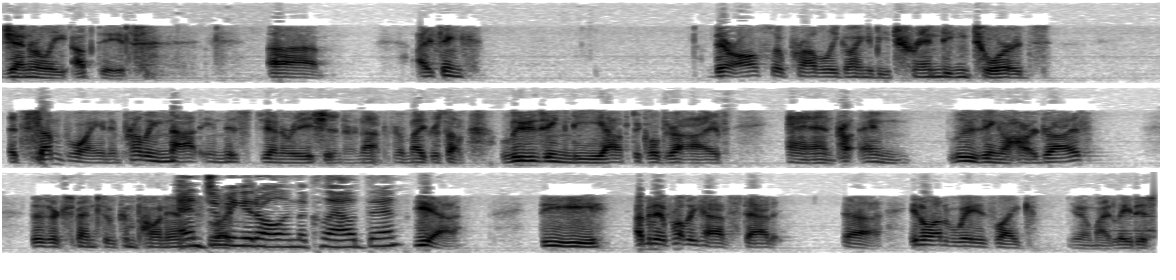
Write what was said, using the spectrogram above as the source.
generally updates. Uh, I think they're also probably going to be trending towards, at some point, and probably not in this generation or not for Microsoft, losing the optical drive and and losing a hard drive. Those are expensive components. And doing like, it all in the cloud then? Yeah. The I mean they'll probably have static uh, in a lot of ways like, you know, my latest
